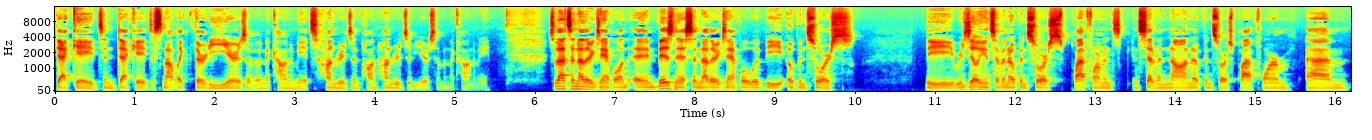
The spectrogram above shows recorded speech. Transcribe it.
Decades and decades. It's not like 30 years of an economy. It's hundreds upon hundreds of years of an economy. So that's another example. And in business, another example would be open source, the resilience of an open source platform in, instead of a non open source platform. Um,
